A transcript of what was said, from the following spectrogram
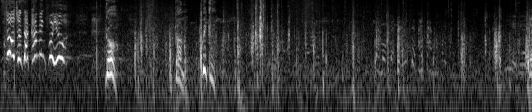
Soldiers are coming for you! Go. Come, quickly. Make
